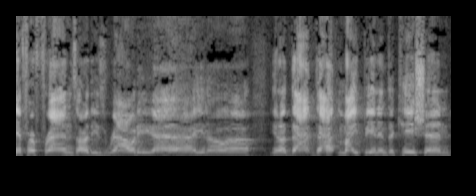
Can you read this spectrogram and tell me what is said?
If her friends are these rowdy, eh, you know, uh, you know that, that might be an indication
